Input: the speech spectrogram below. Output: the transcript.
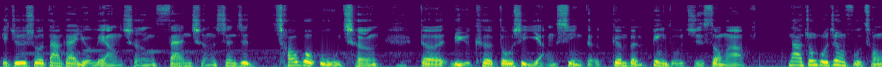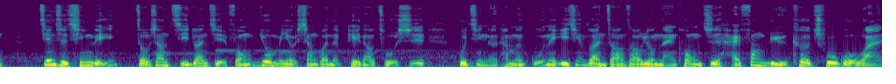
也就是说，大概有两成、三成，甚至超过五成的旅客都是阳性的，根本病毒直送啊！那中国政府从坚持清零，走向极端解封，又没有相关的配套措施。不仅呢，他们国内疫情乱糟糟又难控制，还放旅客出国玩，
